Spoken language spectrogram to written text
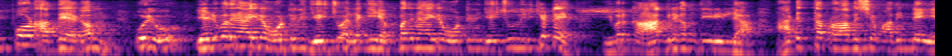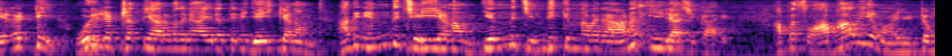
ഇപ്പോൾ അദ്ദേഹം ഒരു എഴുപതിനായിരം വോട്ടിന് ജയിച്ചു അല്ലെങ്കിൽ എൺപതിനായിരം വോട്ടിന് ജയിച്ചു എന്നിരിക്കട്ടെ. ഇവർക്ക് ആഗ്രഹം തീരില്ല. അടുത്ത പ്രാവശ്യം അതിന്റെ ഇരട്ടി ഒരു ലക്ഷത്തി അറുപതിനായിരത്തിന് ജയിക്കണം. അതിനെന്ത് ചെയ്യണം എന്ന് ചിന്തിക്കുന്നവരാണ് ഈ രാശിക്കാർ അപ്പം സ്വാഭാവികമായിട്ടും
